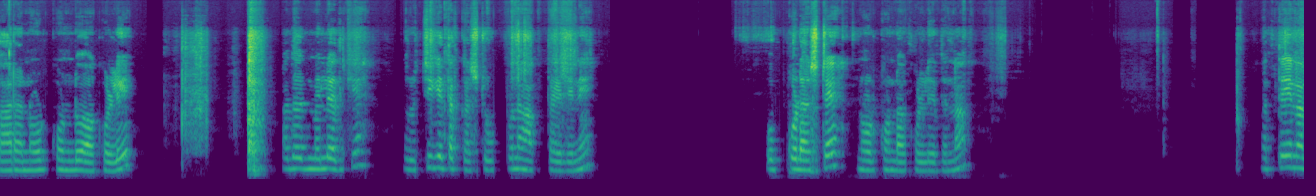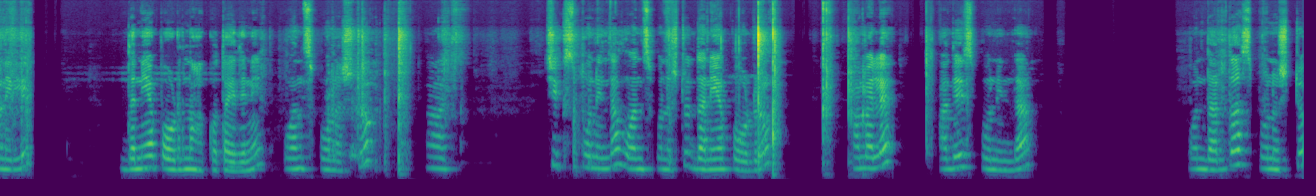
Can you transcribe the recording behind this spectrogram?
ಖಾರ ನೋಡಿಕೊಂಡು ಹಾಕೊಳ್ಳಿ. ಅದಾದಮೇಲೆ ಅದಕ್ಕೆ ರುಚಿಗೆ ತಕ್ಕಷ್ಟು ಉಪ್ಪನ್ನ ಹಾಕ್ತಾ ಇದ್ದೀನಿ. ಉಪ್ಪು ಕೂಡ ಅಷ್ಟೇ ನೋಡ್ಕೊಂಡು ಹಾಕೊಳ್ಳಿ ಅದನ್ನು. ಮತ್ತೆ ನಾನಿಲ್ಲಿ ಧನಿಯಾ ಪೌಡ್ರನ್ನ ಹಾಕೋತಾ ಇದ್ದೀನಿ. ಒಂದು ಸ್ಪೂನಷ್ಟು ಚಿಕ್ಕ ಸ್ಪೂನಿಂದ ಒಂದು ಸ್ಪೂನಷ್ಟು ಧನಿಯಾ ಪೌಡ್ರು ಆಮೇಲೆ ಅದೇ ಸ್ಪೂನಿಂದ ಒಂದು ಅರ್ಧ ಸ್ಪೂನಷ್ಟು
